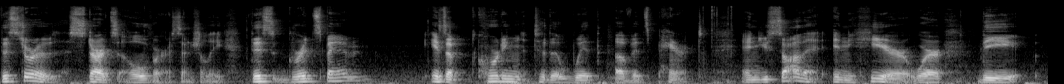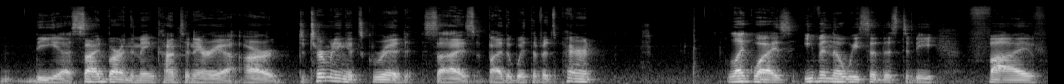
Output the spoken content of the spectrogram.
This sort of starts over, essentially. This grid span is according to the width of its parent. And you saw that in here where the the uh, sidebar and the main content area are determining its grid size by the width of its parent. Likewise, even though we said this to be five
